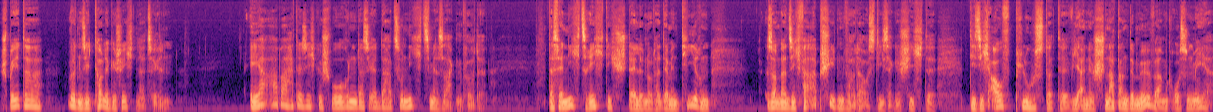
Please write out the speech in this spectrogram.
Später würden sie tolle Geschichten erzählen. Er aber hatte sich geschworen, dass er dazu nichts mehr sagen würde, dass er nichts richtigstellen oder dementieren, sondern sich verabschieden würde aus dieser Geschichte, die sich aufplusterte wie eine schnatternde Möwe am großen Meer.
